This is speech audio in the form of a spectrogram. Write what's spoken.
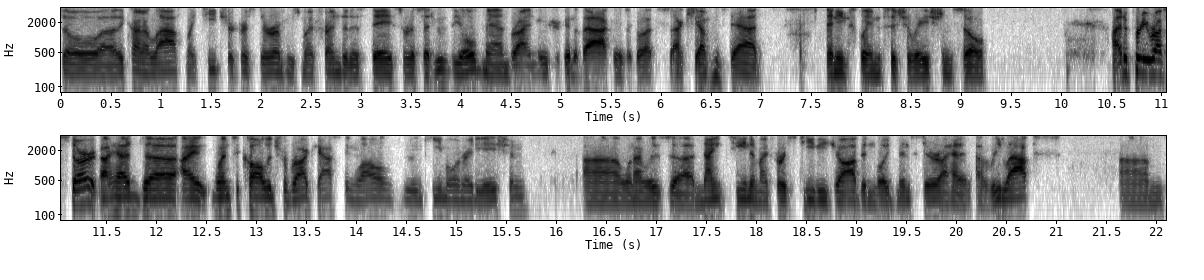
So uh, they kind of laughed. My teacher, Chris Durham, who's my friend to this day, sort of said, "Who's the old man?" Brian Mudryk in the back. And he's like, "Well, that's actually I'm his dad." And he explained the situation. So I had a pretty rough start. I had uh, I went to college for broadcasting while doing chemo and radiation. Uh, when I was uh, 19 and my first TV job in Lloydminster, I had a, relapse um,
